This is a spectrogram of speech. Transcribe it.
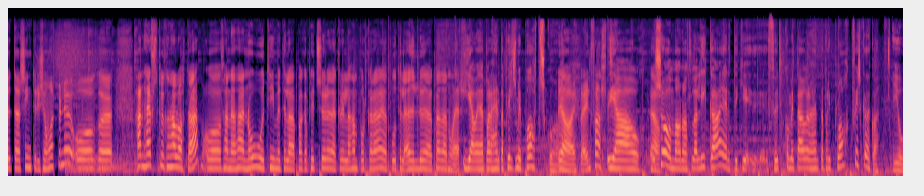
þetta síndur í sjónvarpinu og uh, hann hefst klukkan halv åtta og þannig að það er nógu tími til að baka pizzur eða grilla hambúrgara eða búið til eðlu eða hvað það nú er. Já, eða bara henda pilsum í pott, sko. Já, eitthvað einfalt. Já, Já. og svo má náttúrulega líka, er þetta ekki fullkomin dagur að henda bara í plokkfisk eða eitthvað? Jú,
